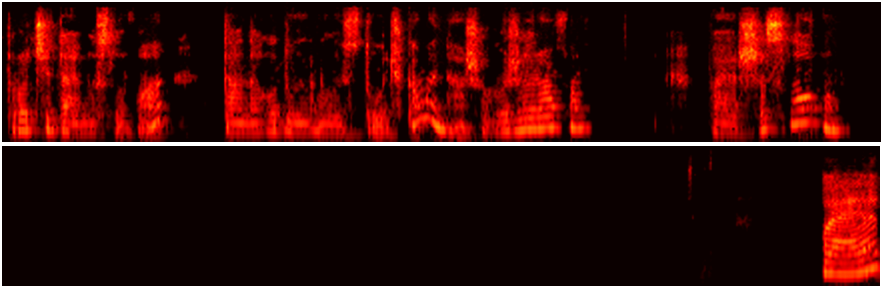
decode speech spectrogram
Прочитаємо слова та нагодуємо листочками нашого жирафа. Перше слово. Пен.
